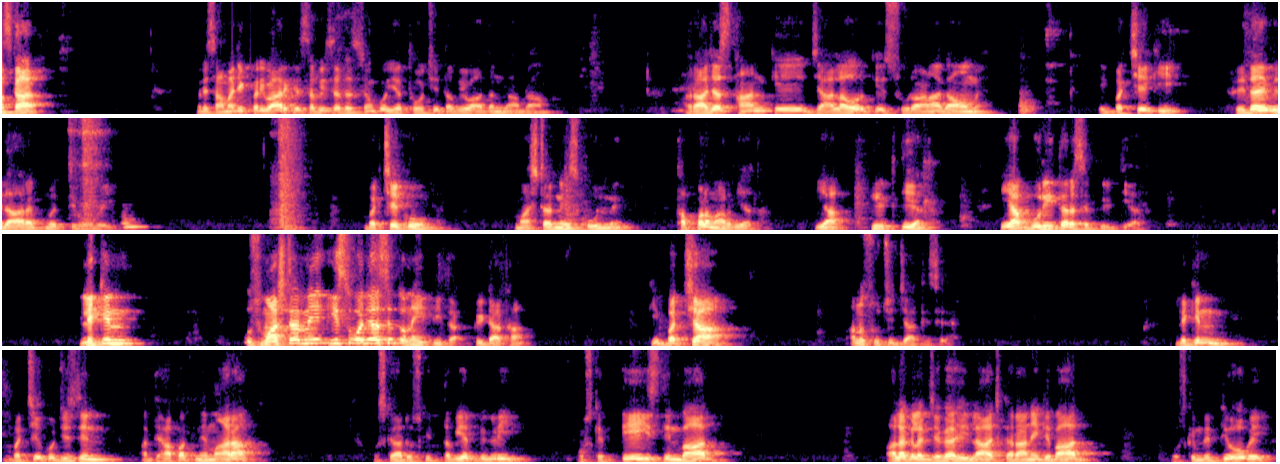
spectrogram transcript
नमस्कार। मेरे सामाजिक परिवार के सभी सदस्यों को यथोचित अभिवादन, राम राम। राजस्थान के जालौर के सुराणा गाँव में एक बच्चे की हृदय विदारक मृत्यु हो गई। बच्चे को मास्टर ने स्कूल में थप्पड़ मार दिया था या पीट दिया था या बुरी तरह से पीट दिया था। लेकिन उस मास्टर ने इस वजह से तो नहीं पीता, पीटा था कि बच्चा अनुसूचित जाति से है। लेकिन बच्चे को जिस दिन अध्यापक ने मारा, उसके बाद उसकी तबीयत बिगड़ी, उसके तेईस दिन बाद अलग अलग जगह इलाज कराने के बाद उसकी मृत्यु हो गई।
